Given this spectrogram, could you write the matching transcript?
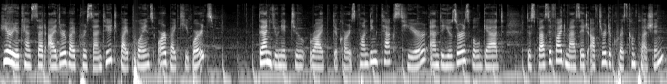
Here you can set either by percentage, by points or by keywords. Then you need to write the corresponding text here and the users will get the specified message after the quiz completion.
